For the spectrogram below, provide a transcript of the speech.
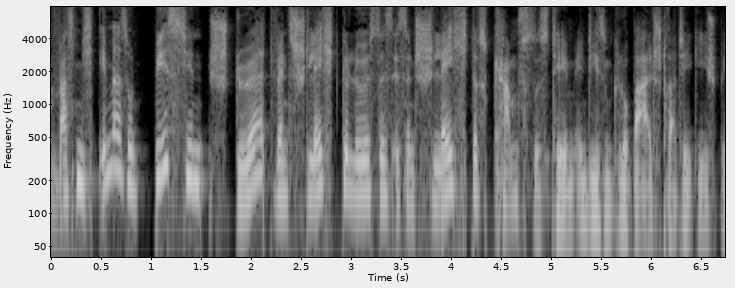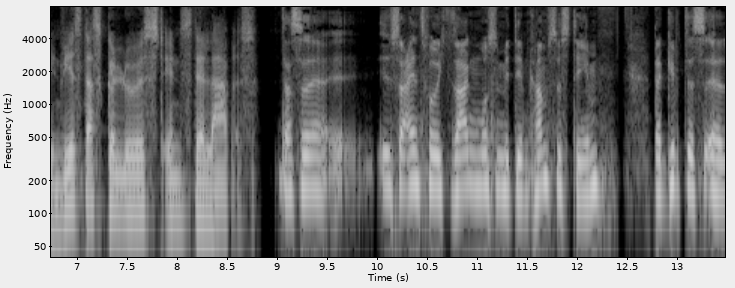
was mich immer so ein bisschen stört, wenn es schlecht gelöst ist, ist ein schlechtes Kampfsystem in diesen Globalstrategiespielen. Wie ist das gelöst in Stellaris? Das äh, ist eins, wo ich sagen muss, mit dem Kampfsystem, da gibt es, äh,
